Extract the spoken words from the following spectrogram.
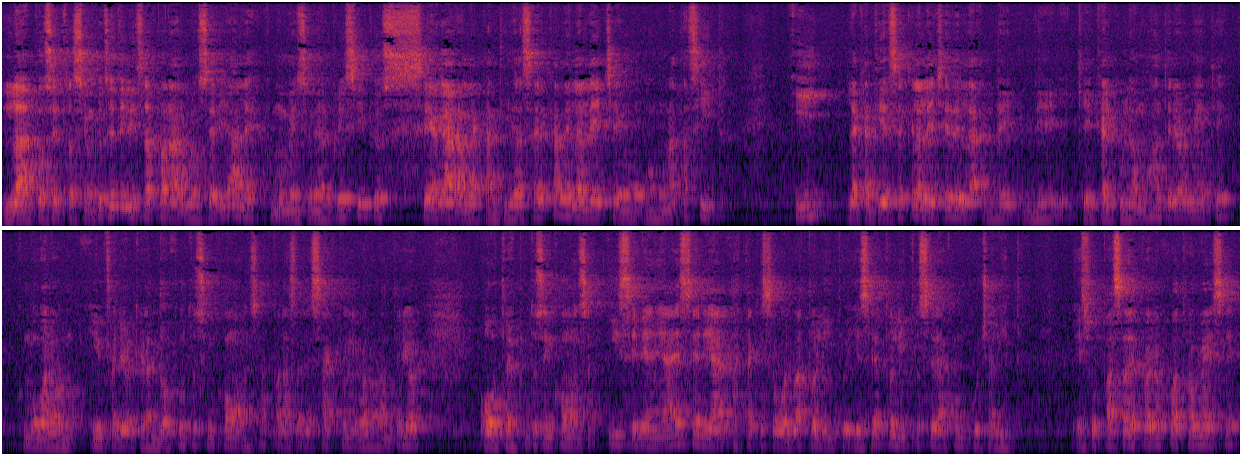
La concentración que se utiliza para los cereales, como mencioné al principio, se agarra la cantidad cerca de la leche en, una tacita y la cantidad de la leche que calculamos anteriormente como valor inferior, que eran 2.5 onzas, para ser exacto en el valor anterior, o 3.5 onzas y se le añade cereal hasta que se vuelva atolito y ese atolito se da con cucharita. Eso pasa después de los cuatro meses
